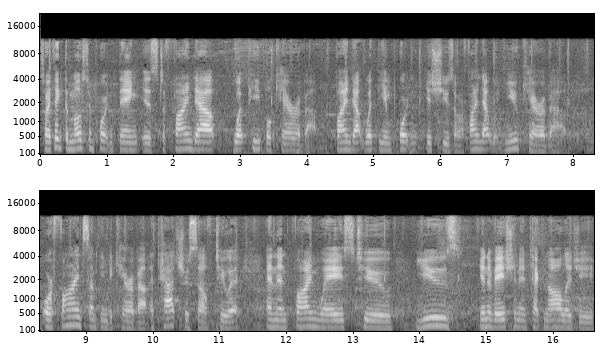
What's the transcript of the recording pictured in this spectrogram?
So I think the most important thing is to find out what people care about, find out what the important issues are, find out what you care about. Or find something to care about, attach yourself to it. And then find ways to use innovation and technology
